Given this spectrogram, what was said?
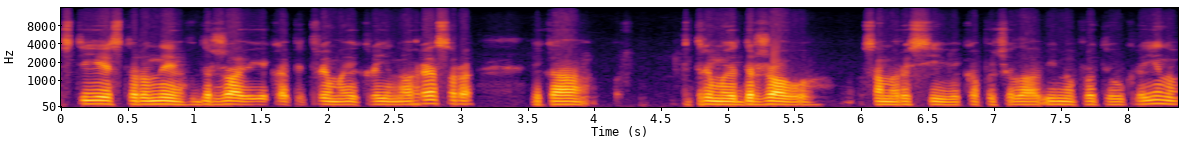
з тієї сторони в державі, яка підтримує країну-агресора, яка підтримує державу, саме Росію, яка почала війну проти України,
